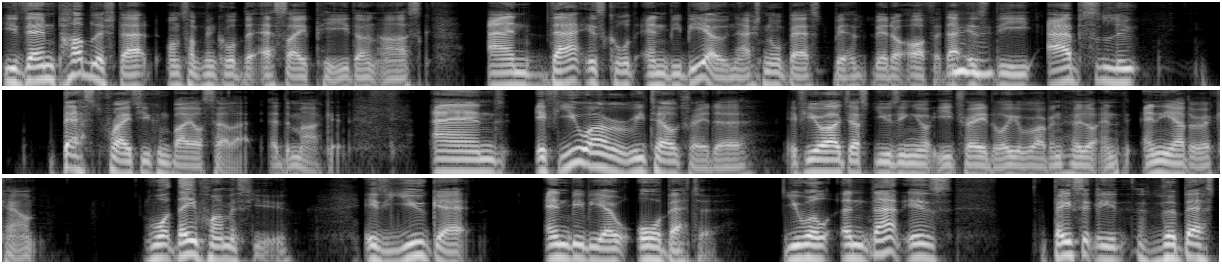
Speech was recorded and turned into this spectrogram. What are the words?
You then publish that on something called the SIP, don't ask. And that is called NBBO, National Best Bid- Bidder Offer. That is mm-hmm. the absolute best price you can buy or sell at at the market. And if you are a retail trader if you are just using your E Trade or your Robinhood or an- any other account, what they promise you is you get NBBO or better. You will, and that is basically the best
